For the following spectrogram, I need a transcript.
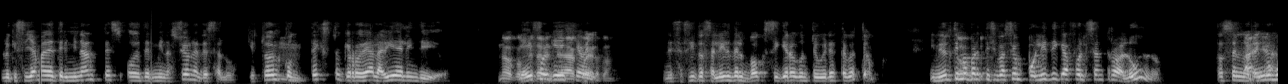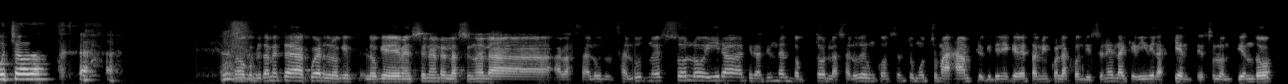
lo que se llama determinantes o determinaciones de salud, que es todo el Mm. contexto que rodea la vida del individuo. No, Y ahí fue que completamente de dije, acuerdo. Necesito salir del box si quiero contribuir a esta cuestión. Y mi última participación política fue el centro de alumnos. Entonces no Ah, tengo ya. mucho... No, completamente de acuerdo lo que, lo que menciona en relación a la, a la salud. Salud no es solo ir a que te atienda el doctor, la salud es un concepto mucho más amplio que tiene que ver también con las condiciones en las que vive la gente. Eso lo entiendo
